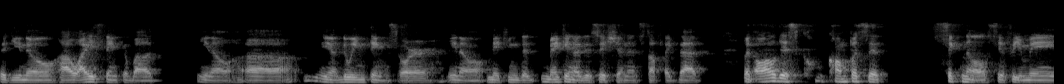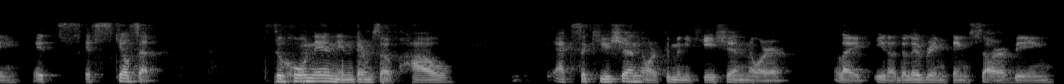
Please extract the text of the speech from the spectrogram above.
that you know how I think about you know uh, you know doing things or you know making the making a decision and stuff like that. But all this composite signals if you may it's it's skill set to hone in in terms of how execution or communication or like you know delivering things are being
